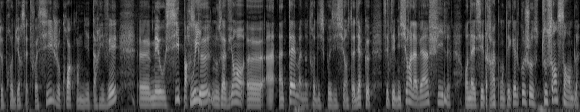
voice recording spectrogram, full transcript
de produire cette fois-ci. Je crois qu'on y est arrivé, euh, mais aussi parce Oui. que nous avions euh, un, un thème à notre disposition. C'est-à-dire que cette émission, elle avait un fil. On a essayé de raconter quelque chose tous ensemble.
